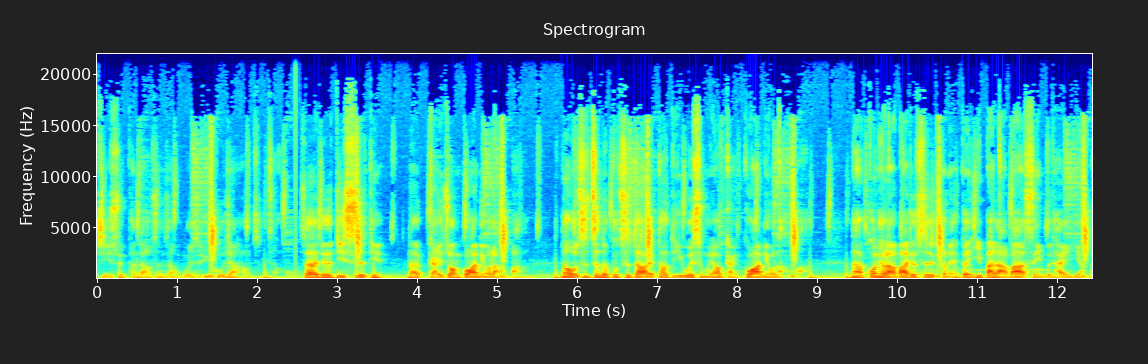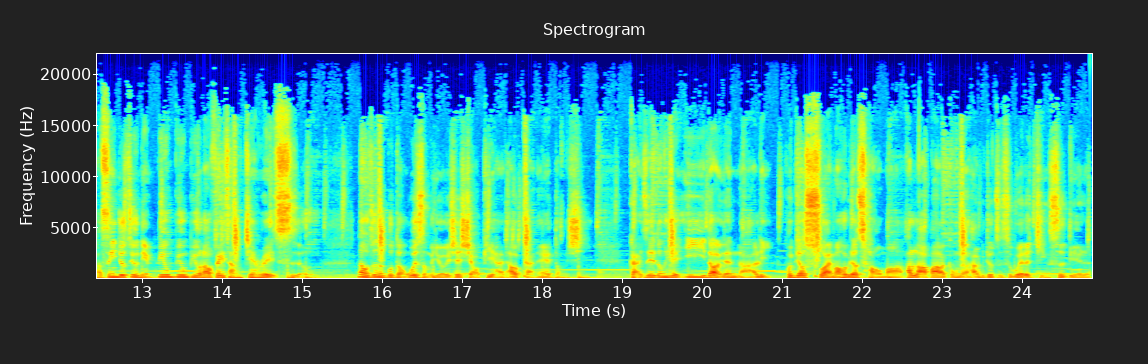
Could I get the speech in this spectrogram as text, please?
积水喷到我身上，我也是遇过这样好几遭。再来就是第四点，那改装刮牛喇叭。那我是真的不知道哎，到底为什么要改刮牛喇叭？那刮牛喇叭就是可能跟一般喇叭的声音不太一样，那声音就是有点 biu biu biu，然后非常尖锐刺耳。那我真的不懂，为什么有一些小屁孩他要改那些东西？改这些东西的意义到底在哪里？会比较帅吗？会比较潮吗？它喇叭的功能还不就只是为了警示别人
